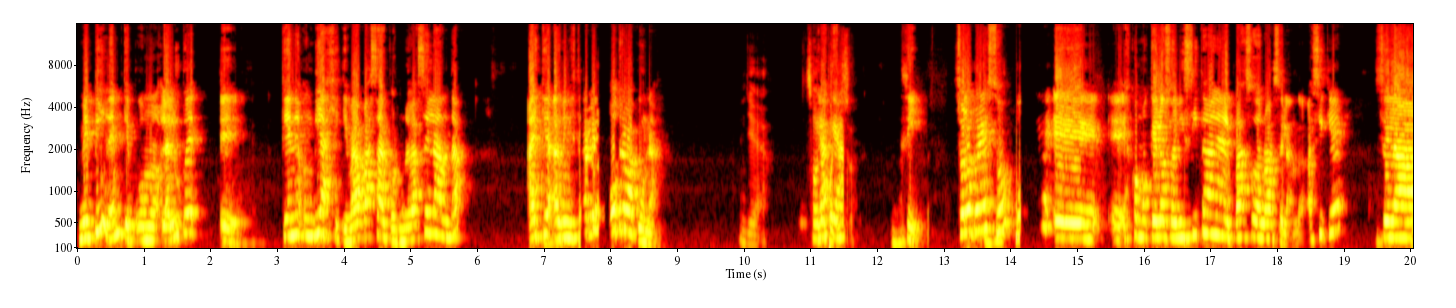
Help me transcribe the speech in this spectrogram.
me piden que como la Lupe eh, tiene un viaje que va a pasar por Nueva Zelanda, hay que administrarle otra vacuna. Yeah. Solo Ya por que- eso. Sí, solo por eso, porque eh, eh, es como que lo solicitan en el paso de Nueva Zelanda. Así que se la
